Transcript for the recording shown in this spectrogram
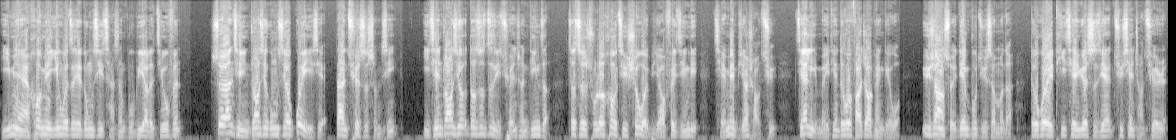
以免后面因为这些东西产生不必要的纠纷。虽然请装修公司要贵一些，但确实省心。以前装修都是自己全程盯着，这次除了后期收尾比较费精力，前面比较少去。监理每天都会发照片给我，遇上水电布局什么的，都会提前约时间去现场确认。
